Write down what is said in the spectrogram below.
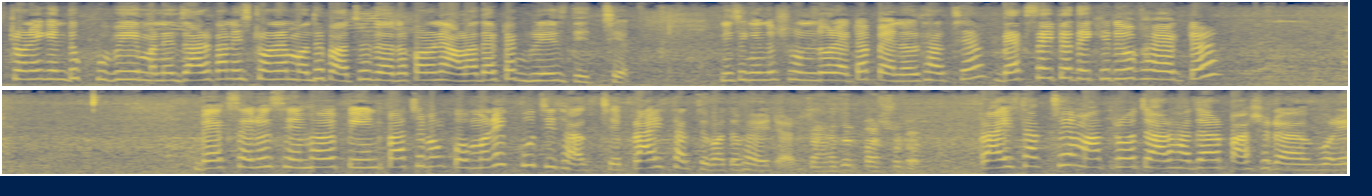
স্টোনে কিন্তু খুবই মানে জারকান স্টোনের মধ্যে পাচ্ছ যার কারণে আলাদা একটা গ্রেস দিচ্ছে। নিচে কিন্তু সুন্দর একটা প্যানেল থাকছে। ব্যাক সাইডটা দেখিয়ে দেবো ভাই একটা। ব্যাক সাইডও সেম ভাবে প্রিন্ট পাচ্ছে এবং কোমরে কুচি থাকছে। প্রাইস থাকছে কত ভাই এটার? প্রাইস থাকছে মাত্র চার হাজার পাঁচশো টাকা করে।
